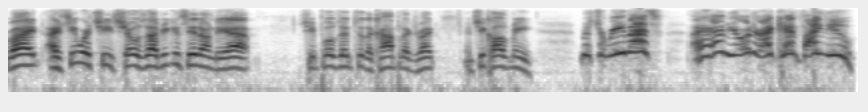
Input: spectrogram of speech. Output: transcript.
right? I see where she shows up. You can see it on the app. She pulls into the complex, right? And she calls me, Mr. Rivas. I have your order. I can't find you.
